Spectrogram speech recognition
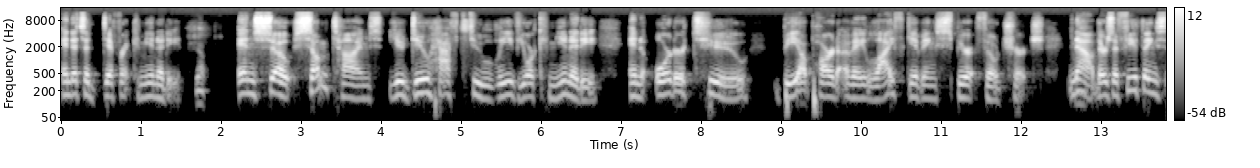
and it's a different community. Yep. And so sometimes you do have to leave your community in order to be a part of a life-giving spirit-filled church. Now, there's a few things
